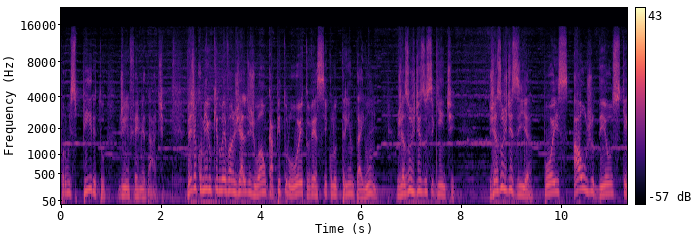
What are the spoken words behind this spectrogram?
por um espírito de enfermidade. Veja comigo que no Evangelho de João, capítulo 8, versículo 31, Jesus diz o seguinte: Jesus dizia: Pois aos judeus que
